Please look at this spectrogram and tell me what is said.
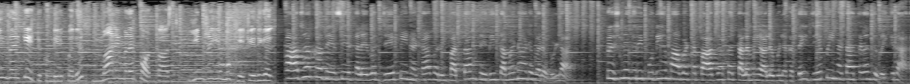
நீங்கள் கேட்டுக்கொண்டிருப்பது மாலைமலர் பாட்காஸ்ட் இன்றைய முக்கிய செய்திகள். பாஜக தேசிய தலைவர் ஜே பி நட்டா வரும் பத்தாம் தேதி தமிழ்நாடு வர உள்ளார். கிருஷ்ணகிரி புதிய மாவட்ட பாஜக தலைமை அலுவலகத்தை ஜே பி நட்டா திறந்து வைக்கிறார்.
